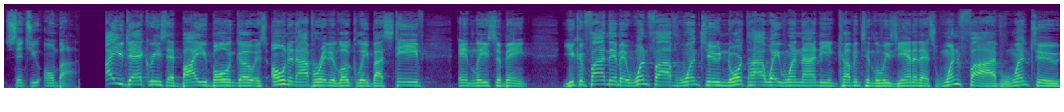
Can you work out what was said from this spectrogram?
sent you on by. Bayou Daiquiris at Bayou Bowl and Go is owned and operated locally by Steve and Lisa Bean. You can find them at 1512 North Highway 190 in Covington, Louisiana. That's 1512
